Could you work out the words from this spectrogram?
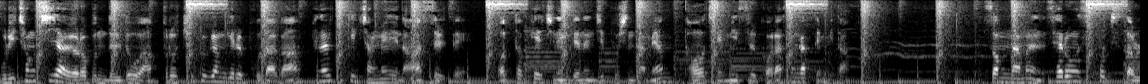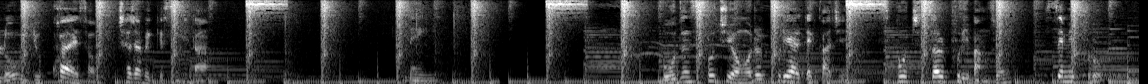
우리 청취자 여러분들도 앞으로 축구 경기를 보다가 페널티킥 장면이 나왔을 때 어떻게 진행되는지 보신다면 더 재미있을 거라 생각됩니다. 썸남은 새로운 스포츠 썰로 6화에서 찾아뵙겠습니다. 네. 모든 스포츠 용어를 풀이할 때까지 스포츠 썰 풀이 방송 세미프로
